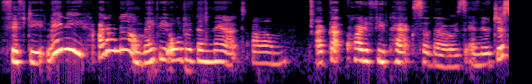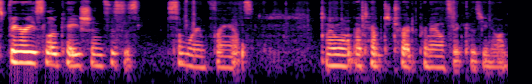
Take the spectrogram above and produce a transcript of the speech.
50, maybe, I don't know, maybe older than that. Um, I've got quite a few packs of those, and they're just various locations. This is somewhere in France. I won't attempt to try to pronounce it because, you know, I'm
